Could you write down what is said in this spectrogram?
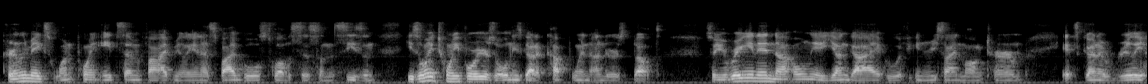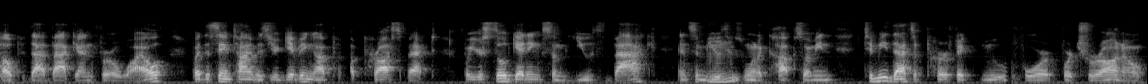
currently makes 1.875 million, has five goals, 12 assists on the season. He's only 24 years old and he's got a cup win under his belt. So you're bringing in not only a young guy who, if you can resign long term, it's going to really help that back end for a while. But at the same time, is you're giving up a prospect but you're still getting some youth back and some youth mm-hmm. who's won a cup. So I mean, to me, that's a perfect move for for Toronto.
